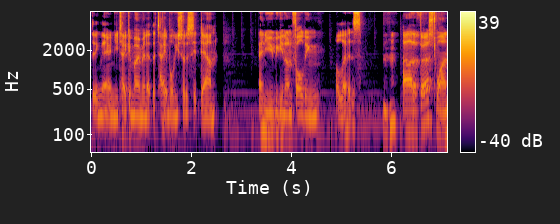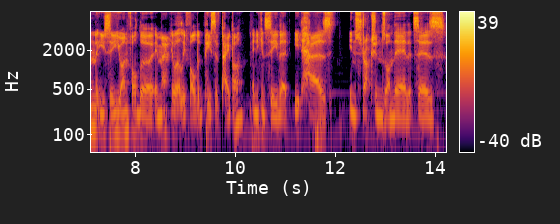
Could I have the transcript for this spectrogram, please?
sitting there, and you take a moment at the table. You sort of sit down, and you begin unfolding the letters. Uh, the first one that you see, you unfold the immaculately folded piece of paper, and you can see that it has instructions on there that says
